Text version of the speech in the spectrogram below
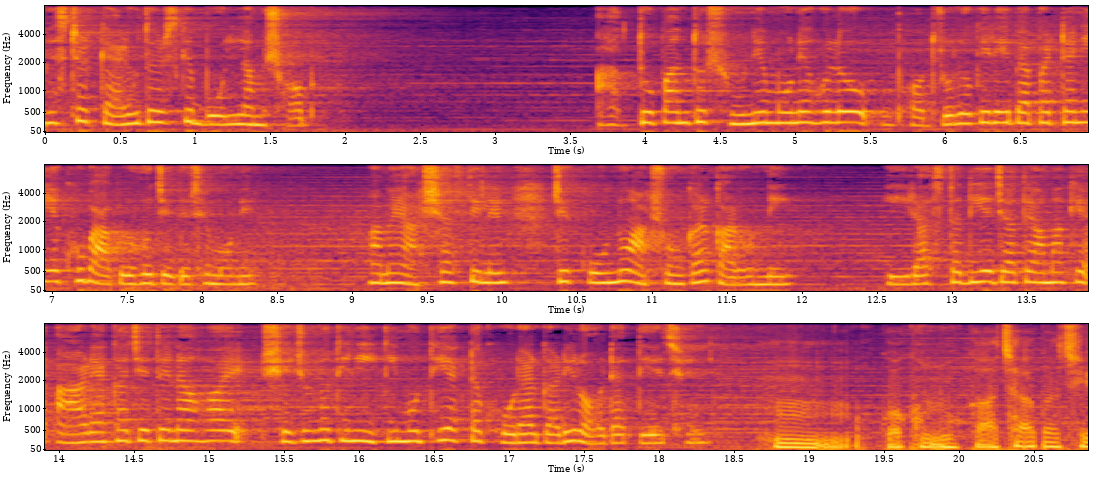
মিস্টার ক্যারুদার্সকে বললাম সব। আদ্যপান্ত শুনে মনে হলো ভদ্রলোকের এই ব্যাপারটা নিয়ে খুব আগ্রহ জেগেছে মনে। আমায় আশ্বাস দিলেন যে কোনো আশঙ্কার কারণ নেই। এই রাস্তা দিয়ে যাতে আমাকে আর একা যেতে না হয় সেজন্য তিনি ইতিমধ্যেই একটা ঘোড়ার গাড়ির অর্ডার দিয়েছেন। কখনো কাছাকাছি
